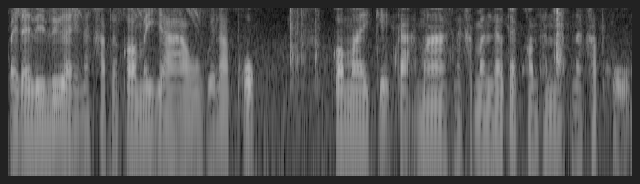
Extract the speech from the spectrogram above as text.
ไปได้เรื่อยๆนะครับ แล้วก็ไม่ยาวเวลาพก ก็ไม่เกะกะมากนะครับ มันแล้วแต่ความถนัดนะครับผม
